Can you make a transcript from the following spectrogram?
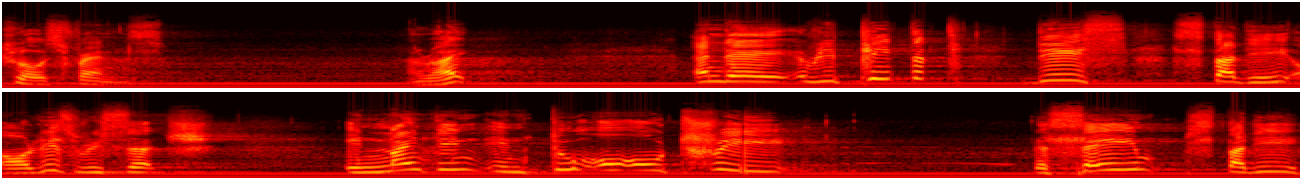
close friends. All right? And they repeated this study or this research in 19 in 2003 the same study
